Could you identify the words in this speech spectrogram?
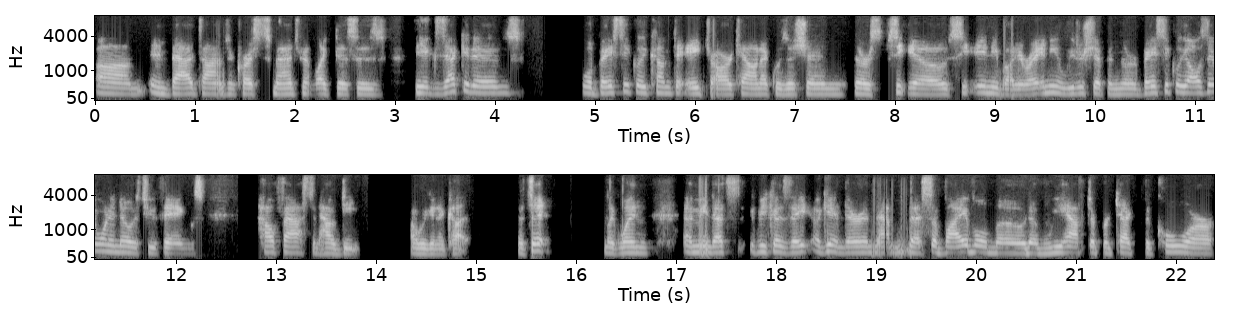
um, in bad times and crisis management like this is the executives will basically come to HR, talent acquisition, their CEO, anybody, right? Any leadership, and they're basically all they want to know is two things: how fast and how deep are we going to cut? That's it. Like when, I mean, that's because they again they're in that that survival mode of we have to protect the core,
